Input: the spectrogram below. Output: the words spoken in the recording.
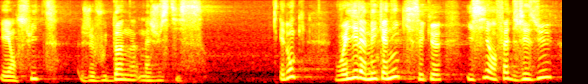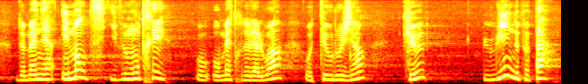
et ensuite je vous donne ma justice. Et donc, vous voyez la mécanique, c'est que ici, en fait, Jésus, de manière aimante, il veut montrer au, maître de la loi, au théologien, que lui ne peut pas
